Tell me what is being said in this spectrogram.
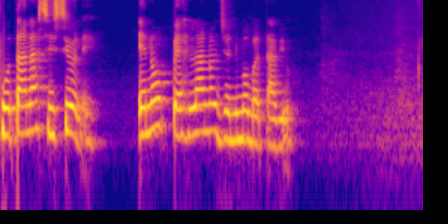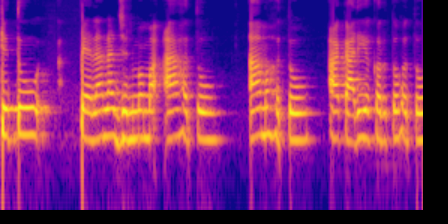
પોતાના શિષ્યોને એનો પહેલાનો જન્મ બતાવ્યો. કે તું પહેલાના જન્મમાં આ હતો, આમ હતો, આ કાર્ય કરતો હતો,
